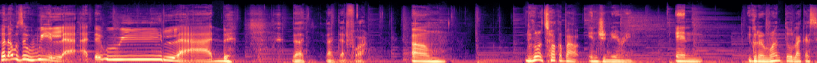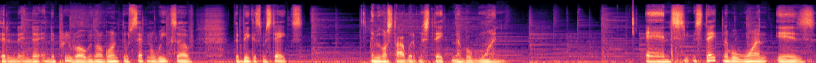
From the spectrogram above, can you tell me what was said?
When I was a wee lad, a wee lad. Not, not that far. Um, we're gonna talk about engineering, and we're gonna run through, like I said in the in the, in the pre-roll, we're gonna run through seven weeks of the biggest mistakes, and we're gonna start with mistake number one. And mistake number one is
